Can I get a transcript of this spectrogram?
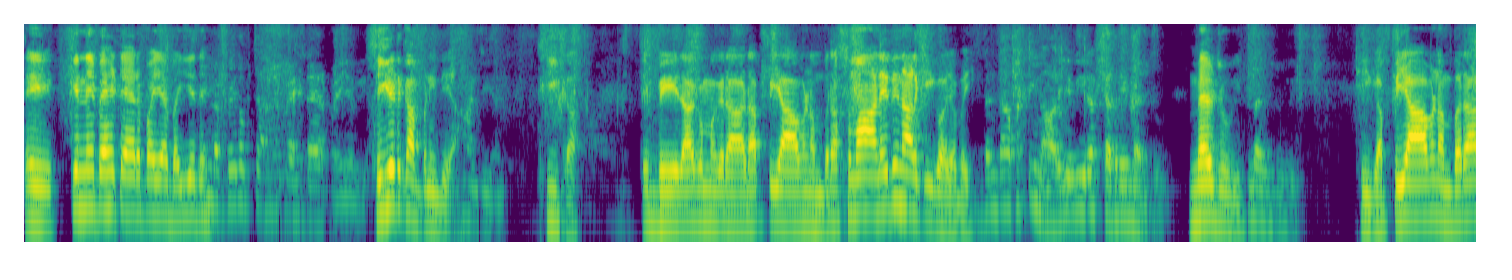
ਤੇ ਕਿੰਨੇ ਪੈਸੇ ਟਾਇਰ ਪਾਏ ਆ ਬਾਈ ਇਹਦੇ? 90 ਤੋਂ 95 ਪੈਸੇ ਟਾਇਰ ਪਏ ਆ ਸੀਏਟ ਕੰਪਨੀ ਦੇ ਆ? ਹਾਂਜੀ ਹਾਂਜੀ। ਠੀਕ ਆ। ਤੇ ਬੇਦਾਗ ਮਗਰਾੜ ਆ ਪੰਜਾਬ ਨੰਬਰ ਆ। ਸਮਾਨ ਇਹਦੇ ਨਾਲ ਕੀ ਆ ਬਾਈ? ਡੰਡਾ ਫੱਟੀ ਨਾਲ ਹੀ ਵੀਰ ਛਤਰੀ ਮਿਲ ਜੂ ਮਿਲ ਜੂਗੀ। ਮਿਲ ਜੂਗੀ। ਠੀਕ ਆ ਪੰਜਾਬ ਨੰਬਰ ਆ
